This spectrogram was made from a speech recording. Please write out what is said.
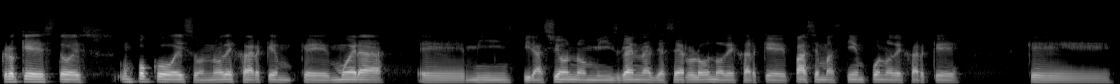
creo que esto es un poco eso, no dejar que, muera eh, mi inspiración o mis ganas de hacerlo, no dejar que pase más tiempo, no dejar que, que,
